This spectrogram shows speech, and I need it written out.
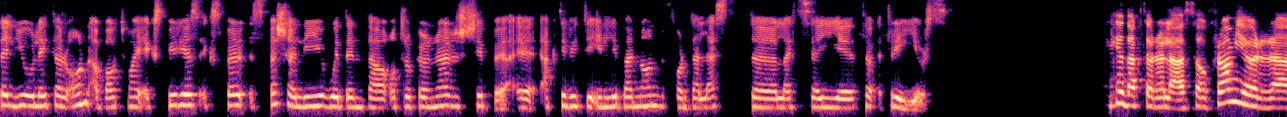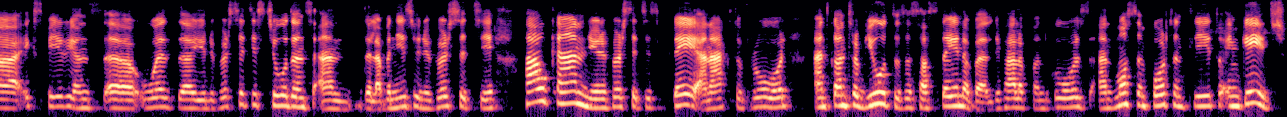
tell you later on about my experience, especially within the entrepreneurship uh, activity in Lebanon for the last, let's say, three years. Thank you, Dr. Rola. So from your uh, experience uh, with the university students and the Lebanese University, how can universities play an active role and contribute to the sustainable development goals and most importantly, to engage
